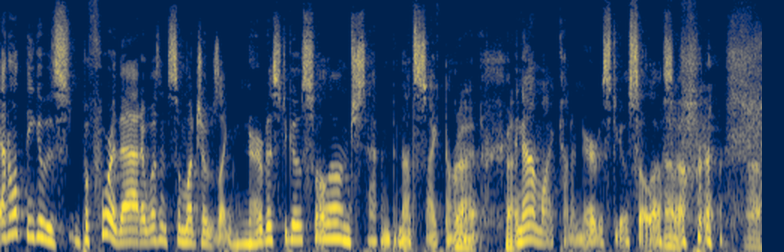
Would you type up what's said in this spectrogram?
I don't think it was before that. It wasn't so much I was like nervous to go solo. I'm just haven't been that psyched on Right, it. right. And now I'm like kind of nervous to go solo. so yeah,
